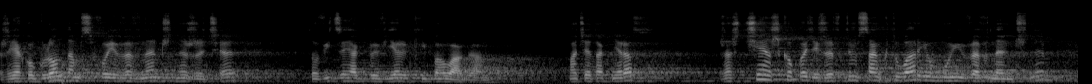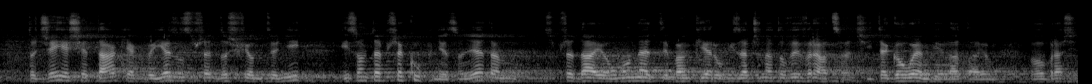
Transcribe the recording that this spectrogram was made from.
Że jak oglądam swoje wewnętrzne życie, to widzę jakby wielki bałagan. Macie tak nieraz? Że aż ciężko powiedzieć, że w tym sanktuarium moim wewnętrznym to dzieje się tak, jakby Jezus wszedł do świątyni i są te przekupnie, co nie? Tam sprzedają monety bankierów i zaczyna to wywracać i te gołębie latają. Wyobraźcie,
